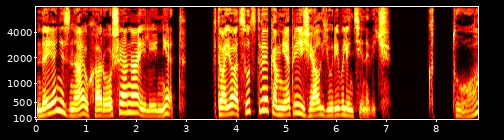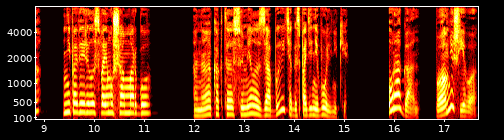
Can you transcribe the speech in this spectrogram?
Да я не знаю, хорошая она или нет. В твое отсутствие ко мне приезжал Юрий Валентинович. Кто? Не поверила своим ушам Марго. Она как-то сумела забыть о господине Вольнике. «Ураган. Помнишь его?»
